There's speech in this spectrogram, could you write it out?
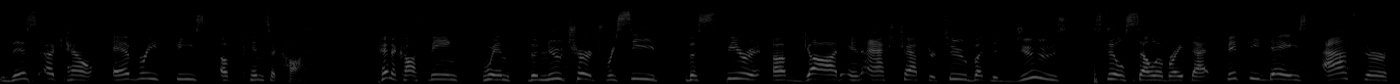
this account every feast of Pentecost. Pentecost being when the new church received the Spirit of God in Acts chapter 2, but the Jews still celebrate that 50 days after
